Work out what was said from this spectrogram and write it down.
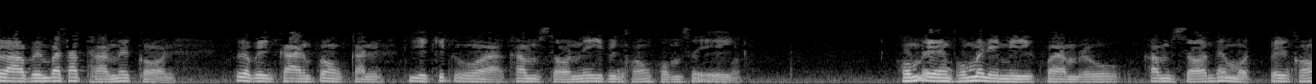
กล่าวเป็นประทัดฐานไว้ก่อน เพื่อเป็นการป้องกันที่จะคิดว่าคำสอนนี้เป็นของผมเสียเอง ผมเองผมไม่ได้มีความรู้คำสอนทั้งหมดเป็นของ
